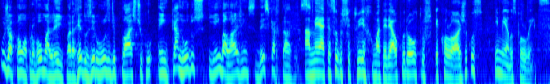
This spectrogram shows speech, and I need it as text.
O Japão aprovou uma lei para reduzir o uso de plástico em canudos e embalagens descartáveis. A meta é substituir o material por outros ecológicos e menos poluentes.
